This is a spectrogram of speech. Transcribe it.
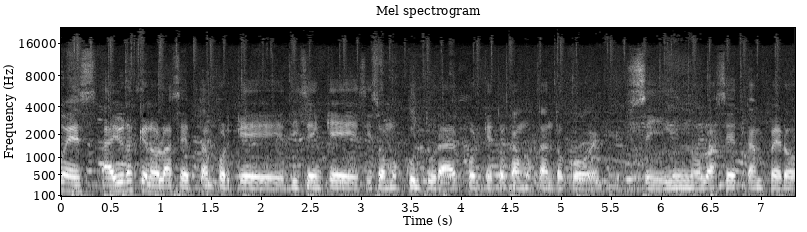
Pues hay unos que no lo aceptan porque dicen que si somos cultural, porque tocamos tanto cover. Sí, no lo aceptan, pero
